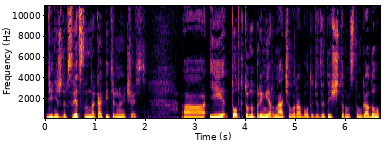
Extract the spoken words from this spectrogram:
денежных средств в накопительную часть. А, и тот, кто, например, начал работать в 2014 году,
